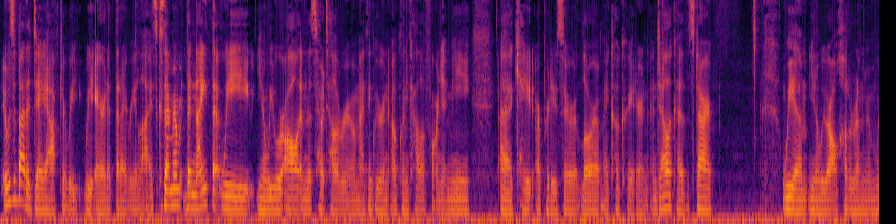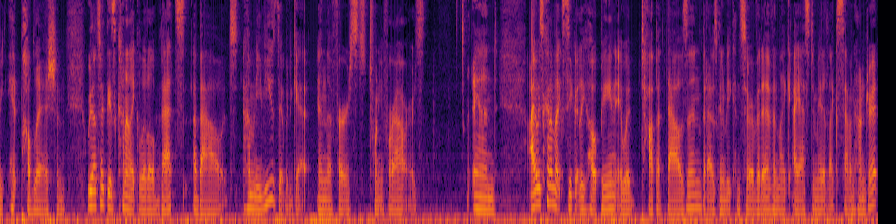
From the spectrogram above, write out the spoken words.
it was about a day after we we aired it that I realized because I remember the night that we you know we were all in this hotel room. I think we were in Oakland, California. Me, uh, Kate, our producer, Laura, my co-creator, and Angelica, the star we um you know we were all huddled around the room we hit publish and we all took these kind of like little bets about how many views it would get in the first 24 hours and I was kind of like secretly hoping it would top a thousand, but I was going to be conservative and like I estimated like 700.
